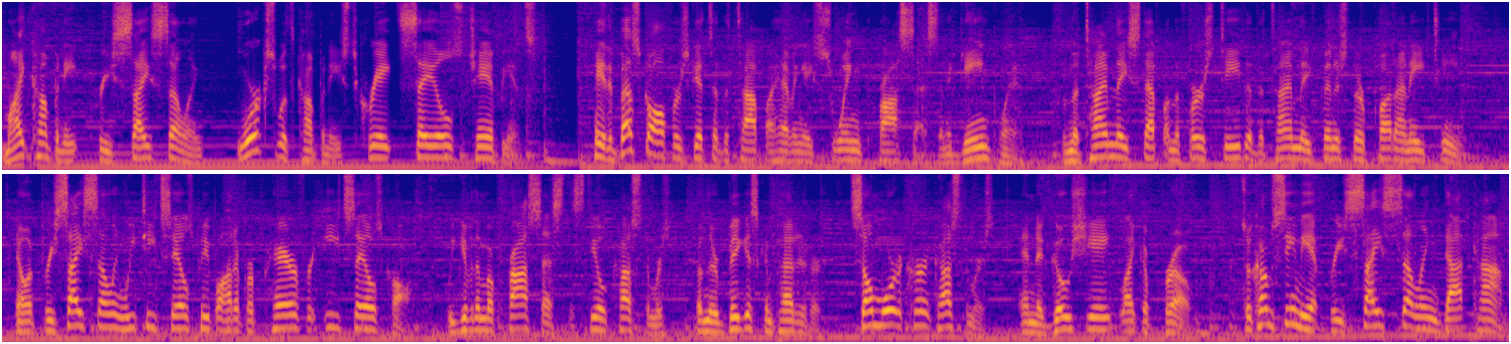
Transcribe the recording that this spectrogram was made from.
my company, Precise Selling, works with companies to create sales champions. Hey, the best golfers get to the top by having a swing process and a game plan from the time they step on the first tee to the time they finish their putt on 18. Now, at Precise Selling, we teach salespeople how to prepare for each sales call. We give them a process to steal customers from their biggest competitor, sell more to current customers, and negotiate like a pro. So come see me at preciseselling.com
